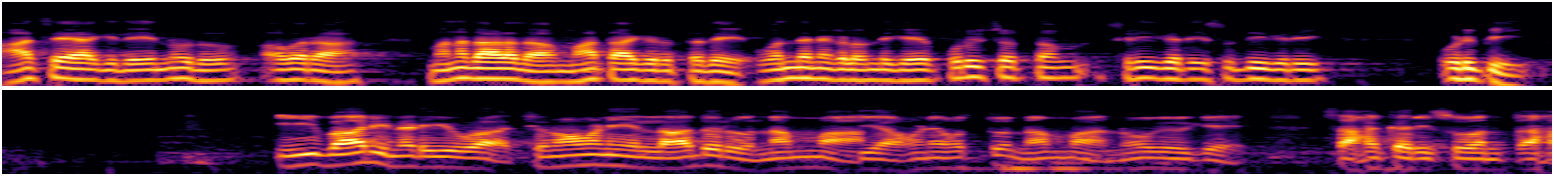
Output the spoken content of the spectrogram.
ಆಸೆಯಾಗಿದೆ ಎನ್ನುವುದು ಅವರ ಮನದಾಳದ ಮಾತಾಗಿರುತ್ತದೆ. ವಂದನೆಗಳೊಂದಿಗೆ ಪುರುಷೋತ್ತಮ್, ಶ್ರೀಗಿರಿ, ಸುದ್ದಿಗಿರಿ, ಉಡುಪಿ. ಈ ಬಾರಿ ನಡೆಯುವ ಚುನಾವಣೆಯಲ್ಲಾದರೂ ನಮ್ಮ ಹೊಣೆ ಹೊತ್ತು ನಮ್ಮ ನೋವಿಗೆ ಸಹಕರಿಸುವಂತಹ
